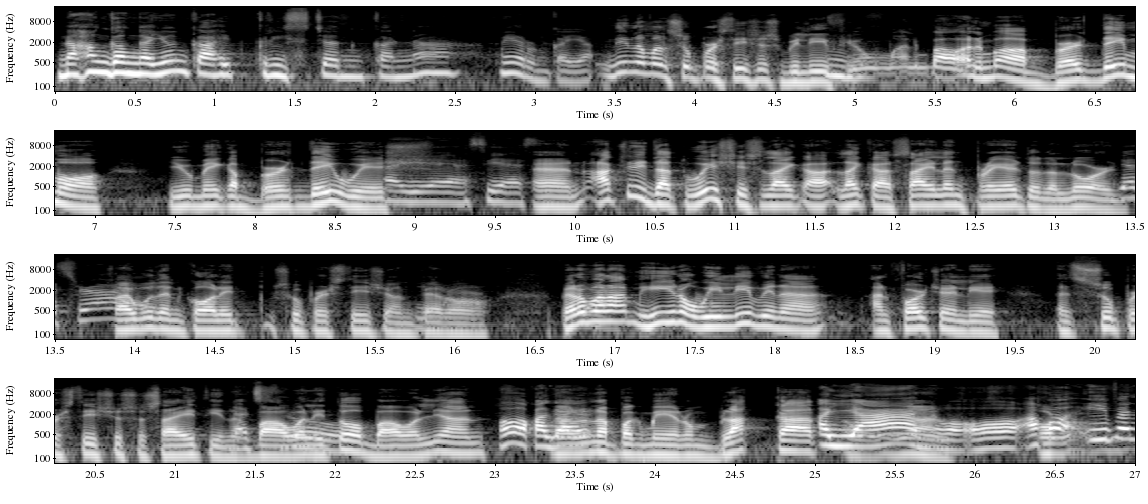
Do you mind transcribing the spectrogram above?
na hanggang ngayon kahit Christian ka na, meron kaya? Hindi naman superstitious belief. Yung halimbawa, halimbawa, birthday mo, you make a birthday wish. Ah, yes, yes. And actually, that wish is like a, like a silent prayer to the Lord. That's So I right. wouldn't call it superstition. Pero, pero marami, you know, we live in a, unfortunately, a superstitious society na That's bawal true. ito, bawal yan. Oo, kagaya- Lalo na pag mayroong black cat. o Ayan, yan. oo. Ako, Or- even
